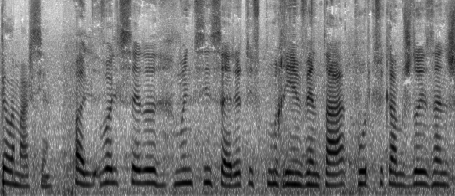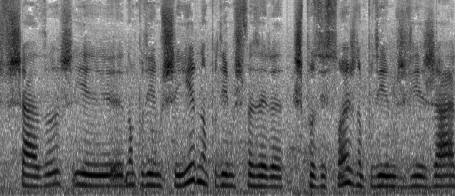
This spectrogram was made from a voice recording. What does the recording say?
pela Márcia? Olha, vou-lhe ser muito sincera, eu tive que me reinventar porque ficámos dois anos fechados e eh, não podíamos sair, não podíamos fazer eh, exposições, não podíamos viajar.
